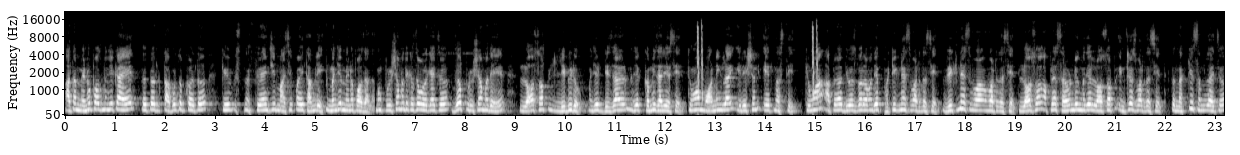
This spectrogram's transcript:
आता मेनोपॉज म्हणजे काय आहे? तर तर ताबडतोब कळतं की स्त्रियांची मासिक पाळी थांबली म्हणजे मेनोपॉज आला. मग पुरुषामध्ये कसं ओळखायचं? जर पुरुषामध्ये लॉस ऑफ लिबिडो म्हणजे डिझायर म्हणजे कमी झाली असेल किंवा मॉर्निंगला इरेक्शन येत नसतील किंवा आपल्याला दिवसभरामध्ये फटिकनेस वाटत असेल विकनेस वाटत असेल लॉस ऑफ आपल्या सराउंडिंगमध्ये लॉस ऑफ इंटरेस्ट वाटत असेल तर नक्कीच समजायचं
